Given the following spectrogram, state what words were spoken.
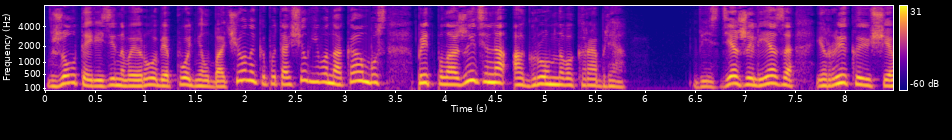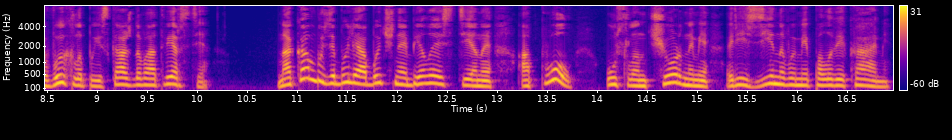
в желтой резиновой робе поднял бочонок и потащил его на камбус, предположительно, огромного корабля. Везде железо и рыкающие выхлопы из каждого отверстия. На камбузе были обычные белые стены, а пол услан черными резиновыми половиками.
